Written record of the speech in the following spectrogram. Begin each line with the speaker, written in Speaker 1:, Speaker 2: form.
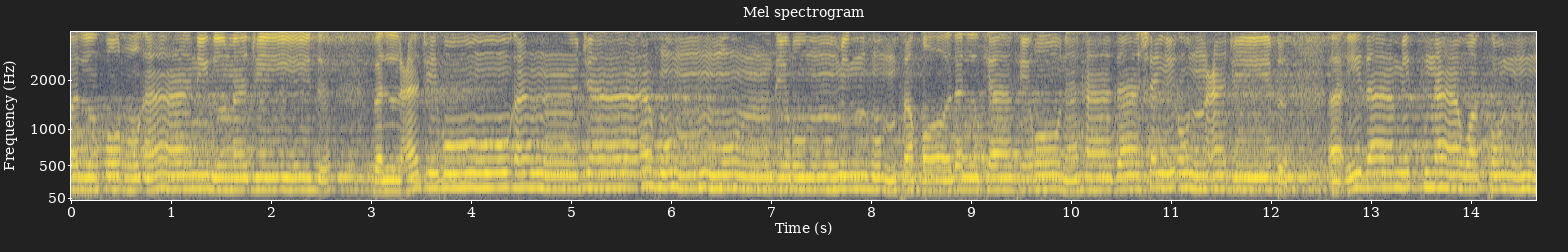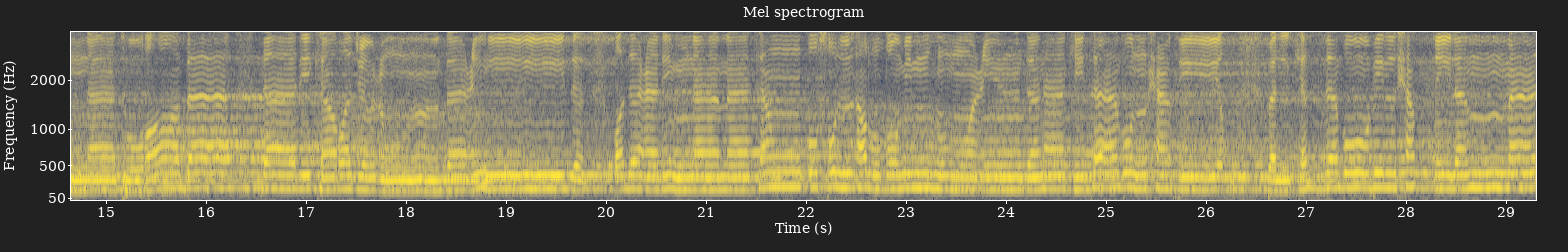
Speaker 1: والقرآن المجيد بل عجبوا أن جاءهم منذر منهم فقال الكافرون هذا شيء عجيب أإذا متنا وكنا ترابا ذلك رجع بعيد قد علمنا ما تنقص الأرض منهم وعندنا كتاب حفيظ بل كذبوا بالحق لما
